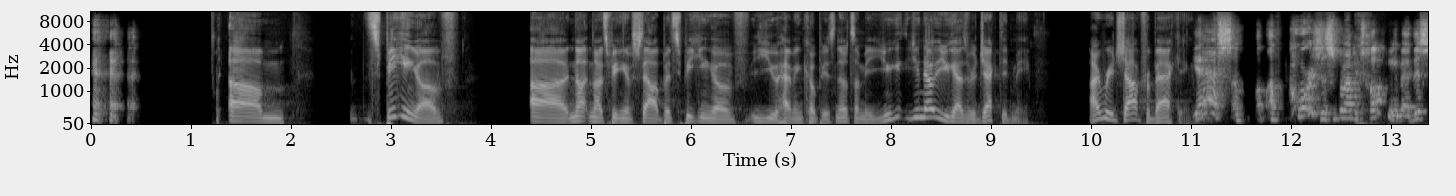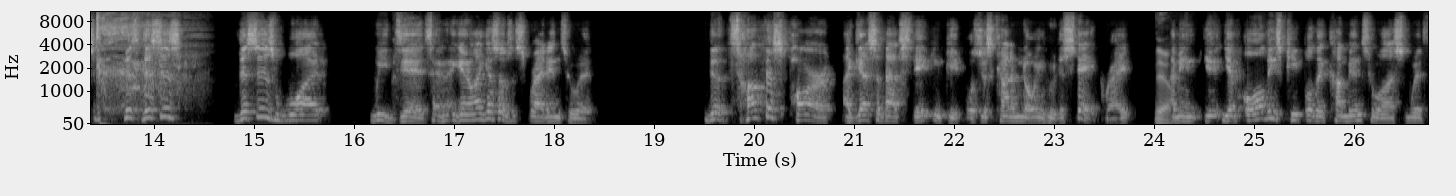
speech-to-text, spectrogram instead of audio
um, speaking of. Uh, not not speaking of style, but speaking of you having copious notes on me, you you know you guys rejected me. I reached out for backing. Yes, of, of course. This is what I'm talking about. This this this is this is what we did. And again, I guess I was just right into it. The toughest part, I guess, about staking people is just kind of knowing who to stake, right? Yeah. I mean, you, you have all these people that come into us with,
